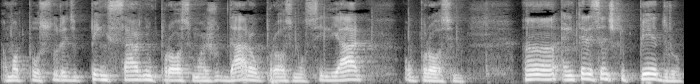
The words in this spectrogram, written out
é uma postura de pensar no próximo, ajudar ao próximo, auxiliar o próximo. É interessante que Pedro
